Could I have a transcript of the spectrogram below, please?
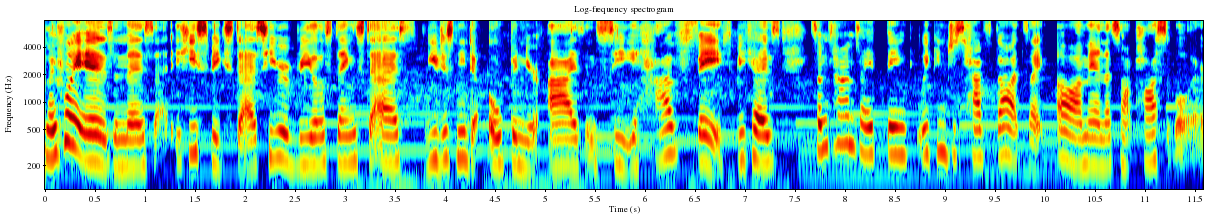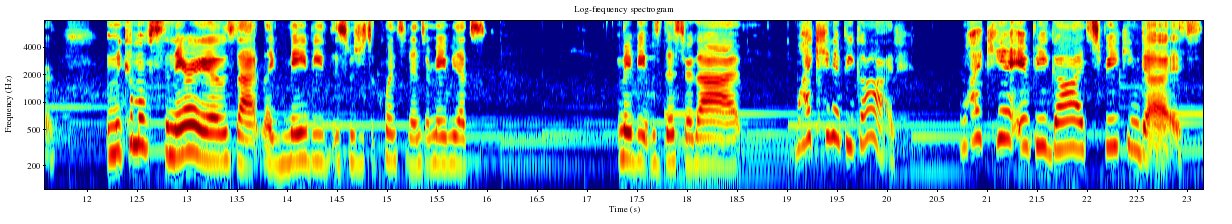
My point is in this, He speaks to us, He reveals things to us. You just need to open your eyes and see. Have faith because sometimes I think we can just have thoughts like, oh man, that's not possible. Or and we come up with scenarios that, like, maybe this was just a coincidence, or maybe that's, maybe it was this or that. Why can't it be God? Why can't it be God speaking to us?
